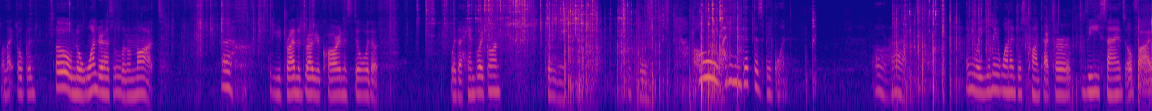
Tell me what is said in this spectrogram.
while I open. Oh, no wonder it has a little knot. Ugh. So you're trying to drive your car and it's still with a with a handbrake on? Crazy. Okay. Oh, I didn't even get this big one. Alright. Anyway, you may want to just contact her V Science 05.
